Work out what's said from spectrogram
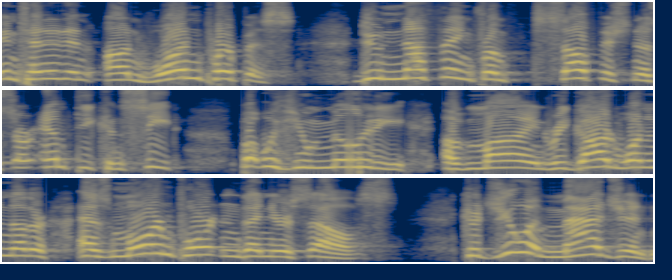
intended in, on one purpose. Do nothing from selfishness or empty conceit, but with humility of mind, regard one another as more important than yourselves. Could you imagine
